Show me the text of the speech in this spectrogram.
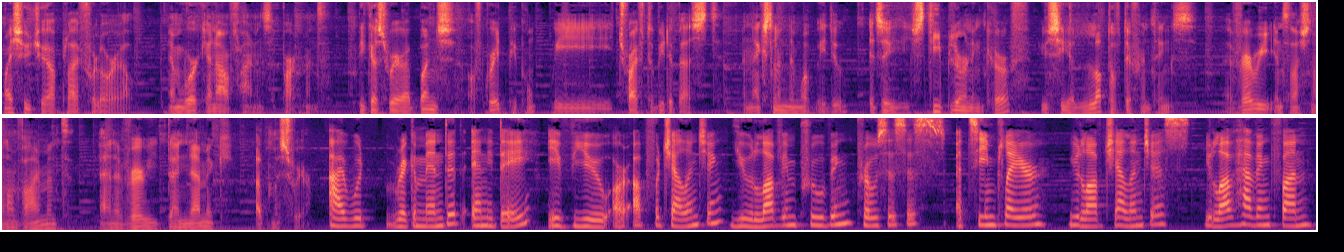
Why should you apply for L'Oreal and work in our finance department? Because we're a bunch of great people. We strive to be the best and excellent in what we do. It's a steep learning curve. You see a lot of different things, a very international environment, and a very dynamic atmosphere. I would recommend it any day if you are up for challenging, you love improving processes, a team player, you love challenges, you love having fun,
